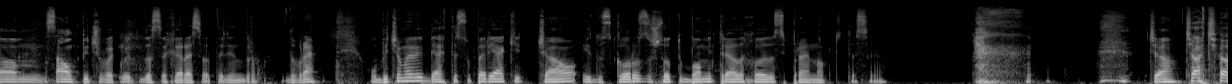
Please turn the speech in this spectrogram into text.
ам, само пичове, които да се харесват един друг. Добре. Обичаме ви, бяхте супер яки. Чао и до скоро, защото Боми трябва да ходи да си прави ногтите сега. Чао. Чао, чао.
